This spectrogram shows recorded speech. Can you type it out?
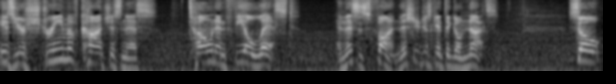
is your stream of consciousness, tone, and feel list. And this is fun. This you just get to go nuts. So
